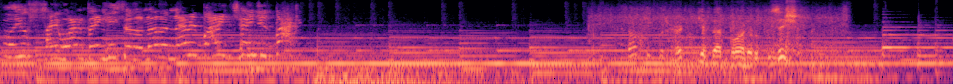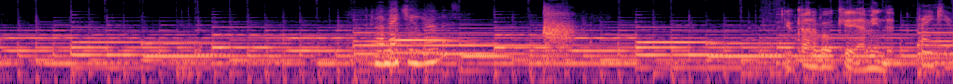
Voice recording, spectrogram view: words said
Well, you say one thing, he says another, and don't think it would hurt to give that boy a little position. Do I make you nervous? You're kind of okay, I mean that. Thank you.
